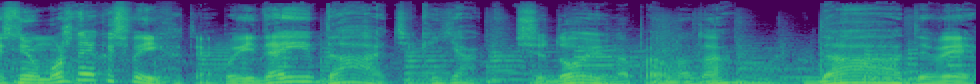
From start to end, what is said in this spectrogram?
З нього можна якось виїхати? По ідеї, да, тільки як? Сюдою, напевно, да? Да, диви.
